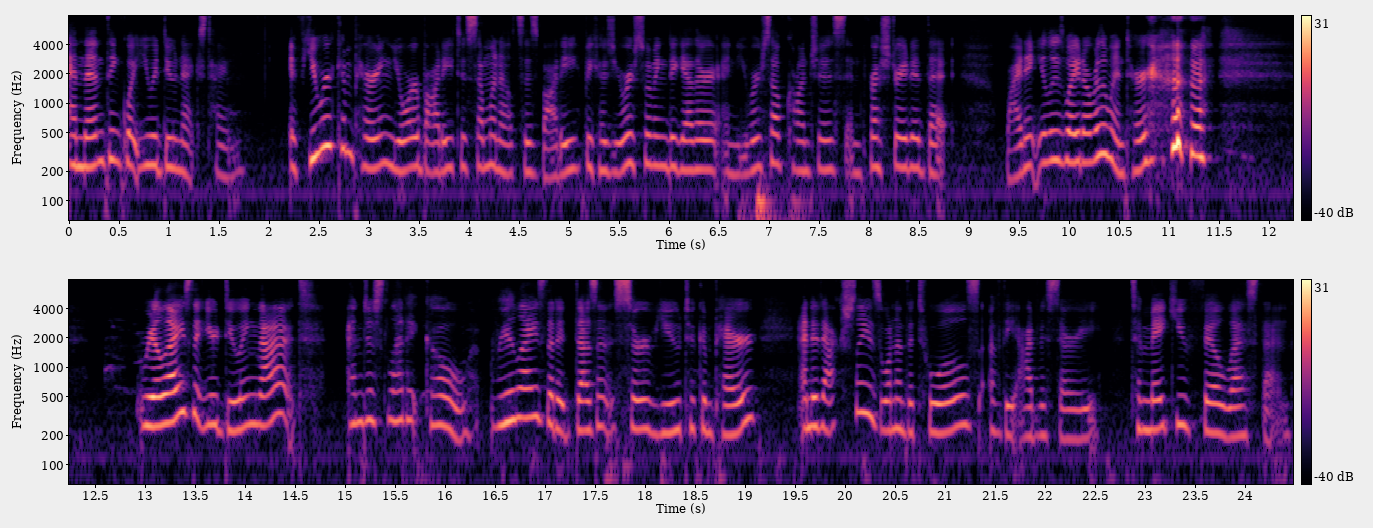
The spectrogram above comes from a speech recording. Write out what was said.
and then think what you would do next time. If you were comparing your body to someone else's body because you were swimming together and you were self conscious and frustrated that why didn't you lose weight over the winter? Realize that you're doing that and just let it go. Realize that it doesn't serve you to compare, and it actually is one of the tools of the adversary to make you feel less than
